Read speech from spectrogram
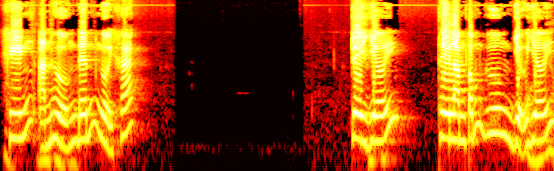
khiến ảnh hưởng đến người khác. Trì giới thì làm tấm gương giữ giới.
